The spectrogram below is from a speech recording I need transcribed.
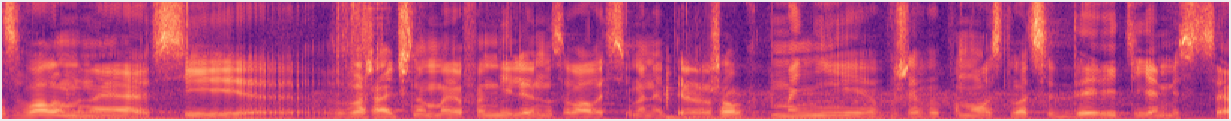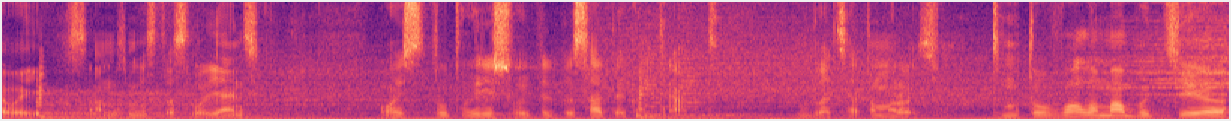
Називали мене всі, е, зважаючи на мою фамілію, називали всі мене Пірожок. Мені вже виповнилось 29, я місцевий, сам з міста Слов'янськ. Ось тут вирішили підписати контракт у 2020 році. Змотивувала, мабуть, е,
